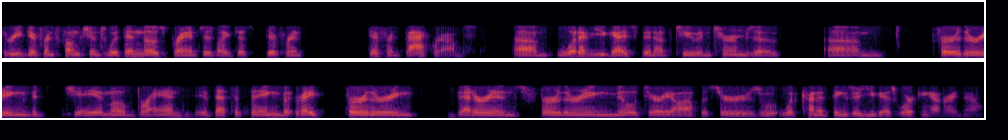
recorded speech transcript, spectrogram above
three different functions within those branches, like just different different backgrounds. Um, what have you guys been up to in terms of um, furthering the JMO brand, if that's a thing, but right, furthering veterans, furthering military officers? What kind of things are you guys working on right now?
